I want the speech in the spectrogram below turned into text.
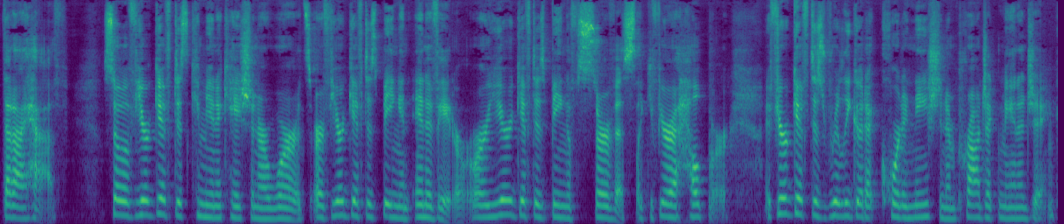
that I have. So if your gift is communication or words, or if your gift is being an innovator, or your gift is being of service, like if you're a helper, if your gift is really good at coordination and project managing,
